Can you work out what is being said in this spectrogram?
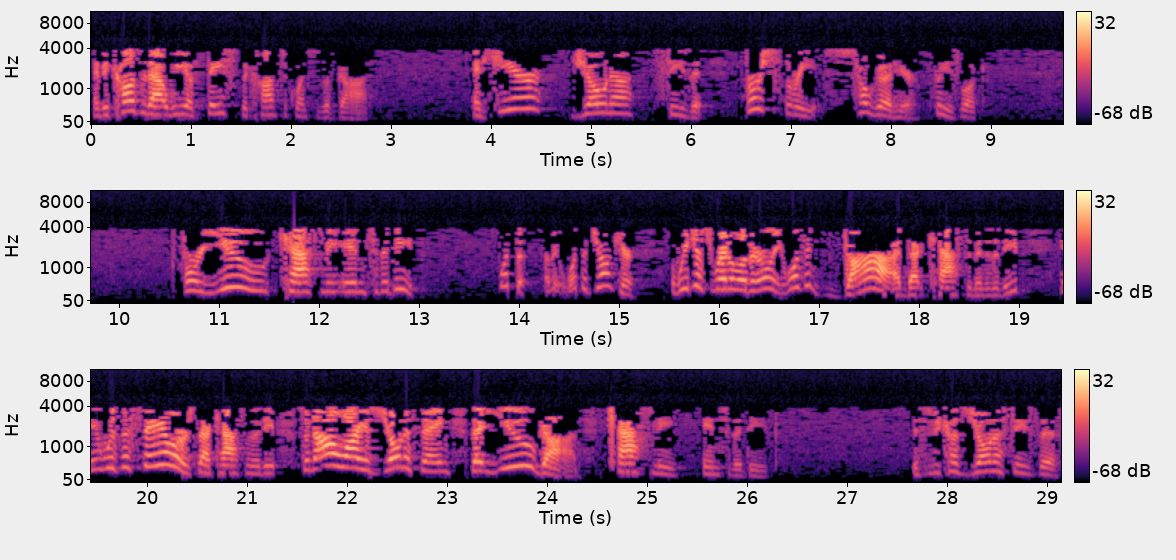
And because of that, we have faced the consequences of God. And here, Jonah sees it. Verse 3, so good here. Please look. For you cast me into the deep. What the, I mean, what the junk here? We just read a little bit earlier. It wasn't God that cast him into the deep. It was the sailors that cast him into the deep. So now why is Jonah saying that you, God, cast me into the deep? This is because Jonah sees this.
